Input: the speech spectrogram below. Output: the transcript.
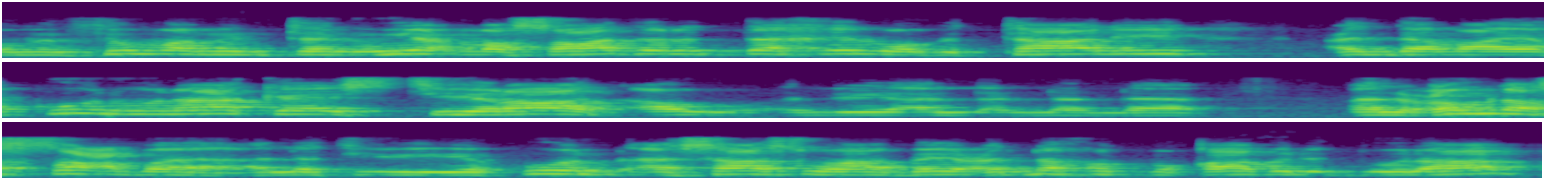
ومن ثم من تنويع مصادر الدخل وبالتالي عندما يكون هناك استيراد أو العملة الصعبة التي يكون أساسها بيع النفط مقابل الدولار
